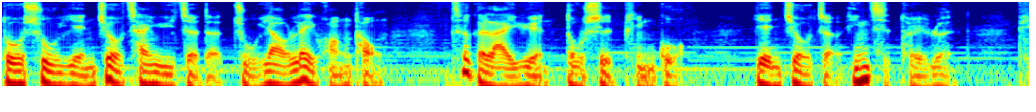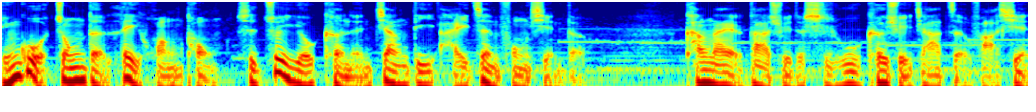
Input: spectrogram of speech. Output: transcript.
多数研究参与者的主要类黄酮，这个来源都是苹果。研究者因此推论。苹果中的类黄酮是最有可能降低癌症风险的。康奈尔大学的食物科学家则发现，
